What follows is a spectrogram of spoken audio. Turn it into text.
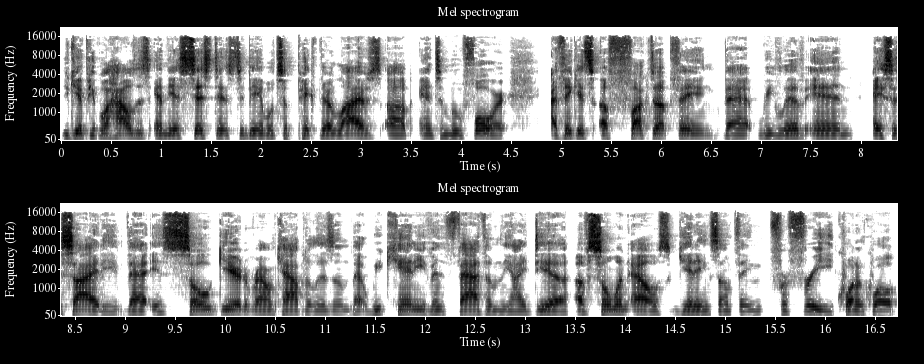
you give people houses and the assistance to be able to pick their lives up and to move forward. I think it's a fucked up thing that we live in a society that is so geared around capitalism that we can't even fathom the idea of someone else getting something for free, quote unquote,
